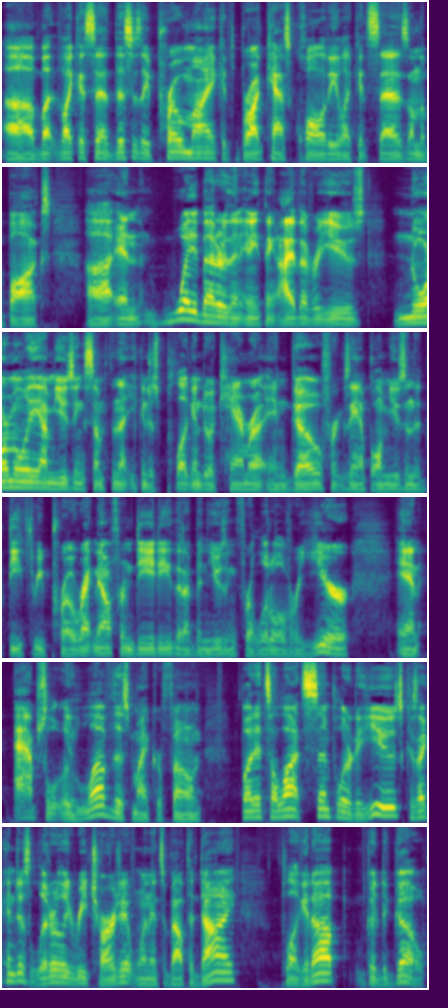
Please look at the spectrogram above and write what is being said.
Uh, but like I said, this is a pro mic. It's broadcast quality, like it says on the box, uh, and way better than anything I've ever used. Normally, I'm using something that you can just plug into a camera and go. For example, I'm using the D3 Pro right now from Deity that I've been using for a little over a year and absolutely love this microphone, but it's a lot simpler to use because I can just literally recharge it when it's about to die, plug it up, good to go.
